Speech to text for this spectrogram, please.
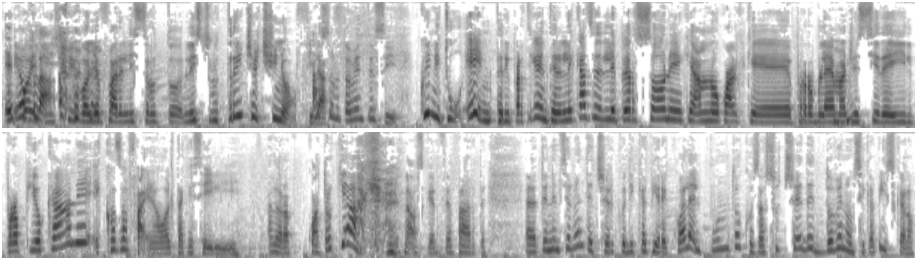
e, e poi opla. dici voglio fare l'istruttrice cinofila. Assolutamente sì. Quindi tu entri praticamente nelle case delle persone che hanno qualche problema a Mhm. gestire il proprio cane e cosa fai una volta che sei lì? Allora, quattro chiacchiere, no scherzi a parte. Eh, tendenzialmente cerco di capire qual è il punto, cosa succede, dove non si capiscano.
